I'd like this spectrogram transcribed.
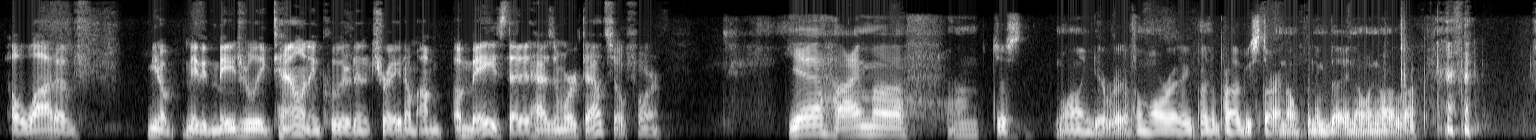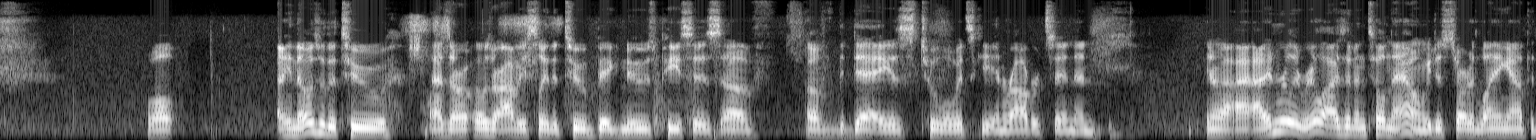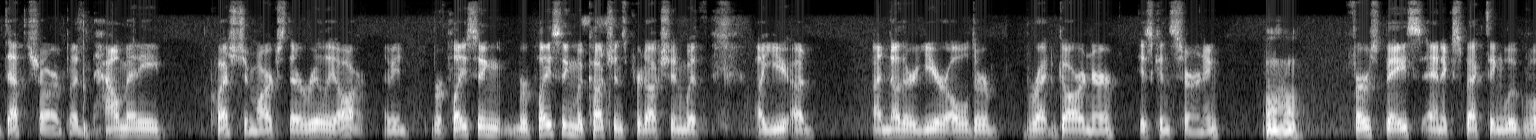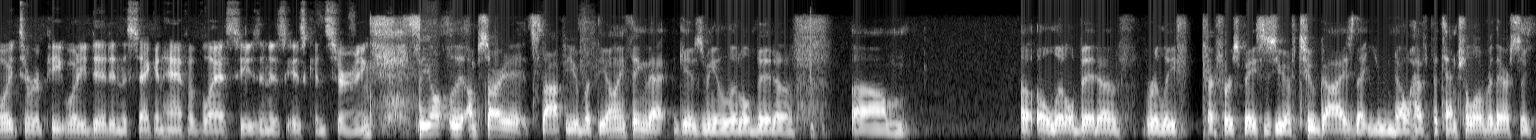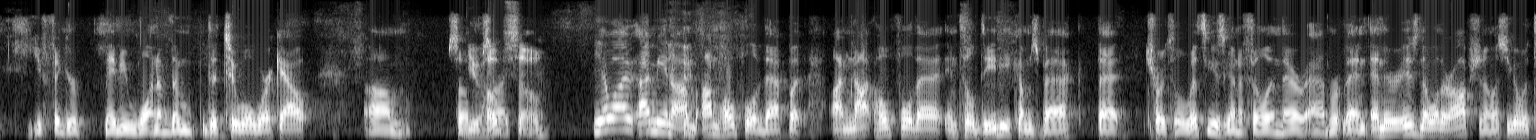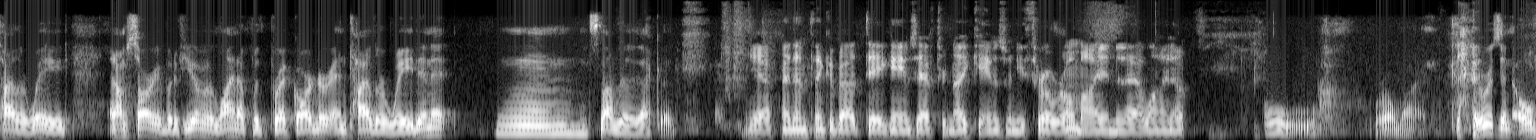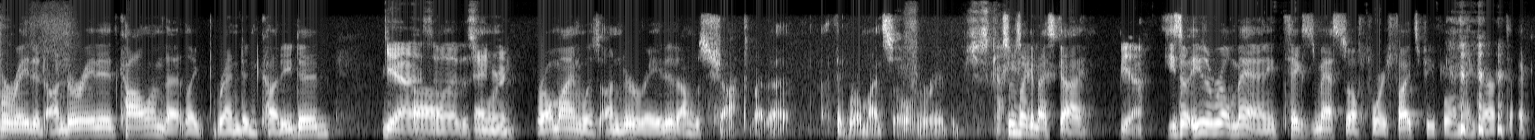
a lot of, you know, maybe major league talent included in a trade. I'm, I'm amazed that it hasn't worked out so far. Yeah, I'm. Uh, I'm just want to get rid of him already, but he'll probably be starting opening day, knowing our luck. Well, I mean, those are the two. As are those are obviously the two big news pieces of of the day is Tulowitzki and Robertson, and you know I, I didn't really realize it until now, and we just started laying out the depth chart. But how many question marks there really are? I mean, replacing replacing McCutchen's production with a year a, another year older Brett Gardner is concerning. Mm-hmm. First base and expecting Luke Voit to repeat what he did in the second half of last season is, is concerning. The only, I'm sorry to stop you, but the only thing that gives me a little bit of um, a, a, little bit of relief at first base is you have two guys that you know have potential over there, so you figure maybe one of them, the two, will work out. Um, so you hope so. Yeah, well, I, I mean, I'm I'm hopeful of that, but I'm not hopeful that until Didi comes back that Troy Tulowitzki is going to fill in there, and and there is no other option unless you go with Tyler Wade. And I'm sorry, but if you have a lineup with Brett Gardner and Tyler Wade in it, mm, it's not really that good. Yeah, and then think about day games after night games when you throw Romine into that lineup. Ooh, Romine. there was an overrated, underrated column that like Brendan Kuty did. Yeah, I saw that this uh, morning. Romine was underrated. I was shocked by that. Think Romine's so overrated. Just Seems like a nice guy. Yeah, he's a he's a real man. He takes his mask off before he fights people. I'm like Varitek.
